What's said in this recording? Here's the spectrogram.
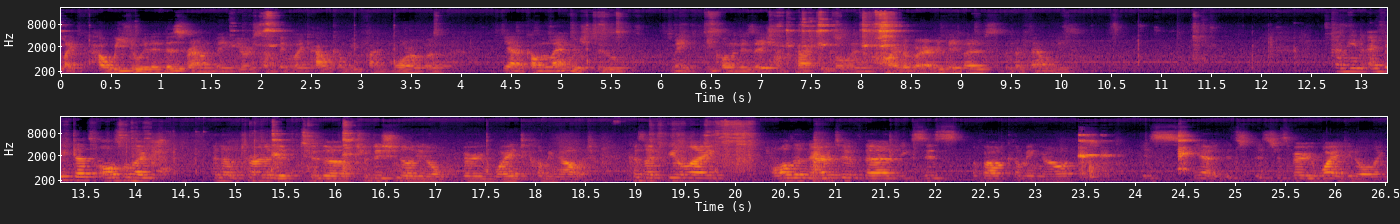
like how we do it in this round maybe or something like how can we find more of a yeah common language to make decolonization practical and part of our everyday lives with our families. I mean, I think that's also like an alternative to the traditional, you know, very white coming out. Because I feel like all the narrative that exists about coming out is, yeah, it's, it's just very white, you know, like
